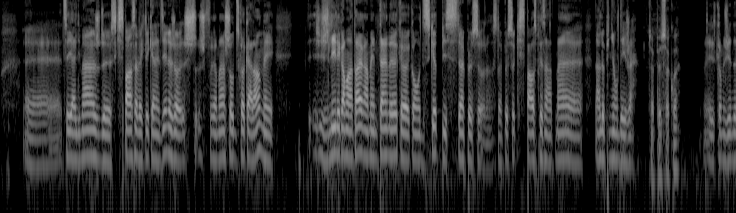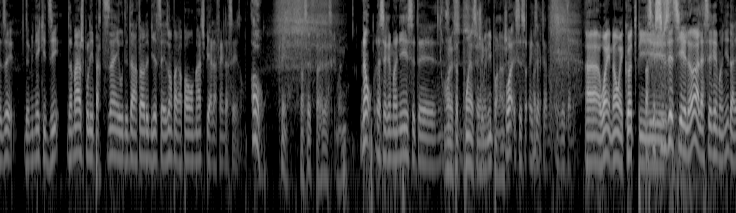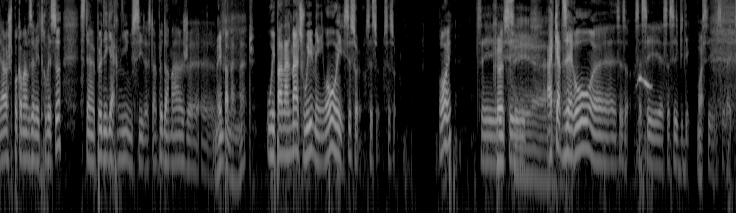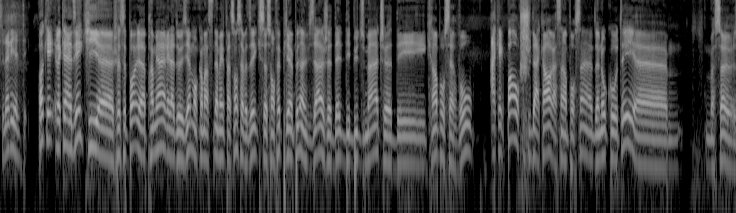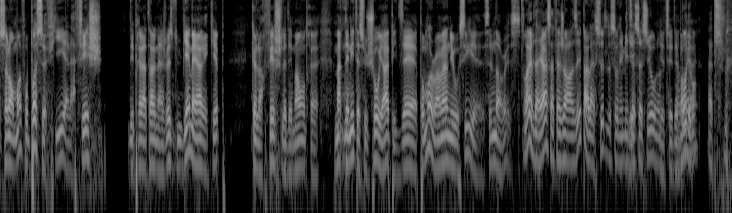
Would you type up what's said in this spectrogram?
Euh, à l'image de ce qui se passe avec les Canadiens, là, je, suis vraiment chaud du coq à l'âne, mais je lis les commentaires en même temps qu'on discute, puis c'est un peu ça. C'est un peu ça qui se passe présentement euh, dans l'opinion des gens. C'est un peu ça quoi? Comme je viens de dire, Dominique, il dit dommage pour les partisans et aux détenteurs de billets de saison par rapport au match puis à la fin de la saison. Oh, OK. Je pensais que tu parlais de la cérémonie. Non, la cérémonie, c'était. On a fait point à la cérémonie pour l'enjeu. Oui, c'est ça, exactement. Euh, oui, non, écoute. Puis... Parce que si vous étiez là à la cérémonie, d'ailleurs, je ne sais pas comment vous avez trouvé ça, c'était un peu dégarni aussi. C'était un peu dommage. Euh, Même pendant le match. Oui, pendant le match, oui, mais oui, oui, c'est sûr, c'est sûr, c'est sûr. Oui. C'est, euh, À 4-0, euh, c'est ça. Ça s'est, vidé. C'est, la, réalité. OK. Le Canadien qui, euh, je ne sais pas, la première et la deuxième ont commencé de la même façon. Ça veut dire qu'ils se sont fait piler un peu dans le visage dès le début du match, des crampes au cerveau. À quelque part, je suis d'accord à 100% De nos côtés, selon moi, il ne faut pas se fier à la fiche des Prédateurs de Nashville. C'est une bien meilleure équipe que leur fiche le démontre. Euh, Marc Denis était sur le show hier et il disait Pour moi, Roman aussi, euh, c'est le Norris. Oui, d'ailleurs, ça fait jaser par la suite sur les médias sociaux. Là. Il était bon, bon, Absolument.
